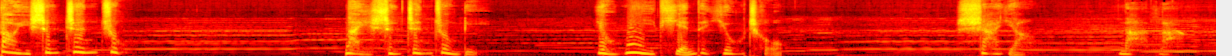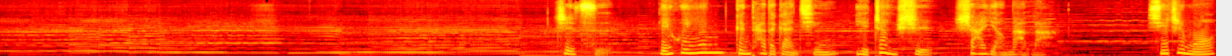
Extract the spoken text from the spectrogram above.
道一声珍重。那一声珍重里，有蜜甜的忧愁。沙扬那拉。至此，林徽因跟他的感情也正是沙扬那拉。徐志摩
